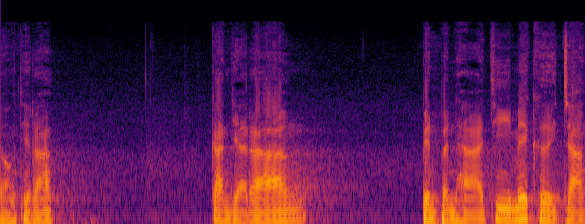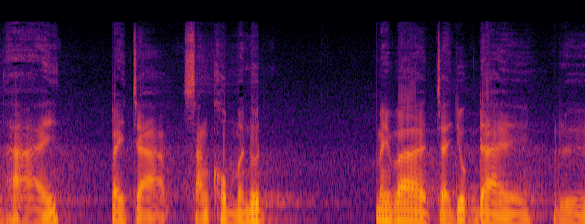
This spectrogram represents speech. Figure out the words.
น้องที่รัก การหย่าร้าง เป็นปัญหาที่ไม่เคยจางหายไปจากสังคมมนุษย์ ไม่ว่าจะยุคใดหรือ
